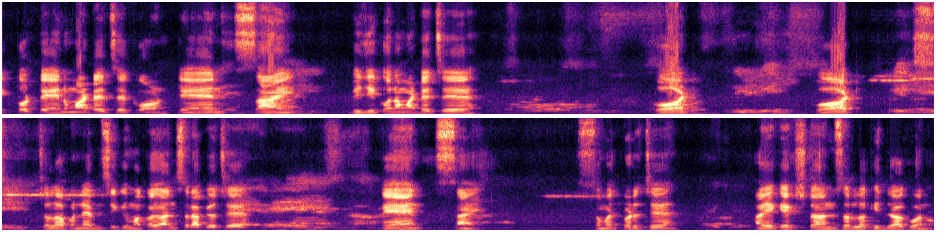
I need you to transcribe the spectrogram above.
એક તો ટેન માટે છે. કોણ? Tan sine. બીજી કોના માટે છે? કોટ. કોટ. ચલો આપણને એમસીક્યુ માં કયો આન્સર આપ્યો છે? ટેન સાઈન સમજ પડે છે? આ એક એક્સ્ટ્રા આન્સર લખી જ રાખવાનો.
